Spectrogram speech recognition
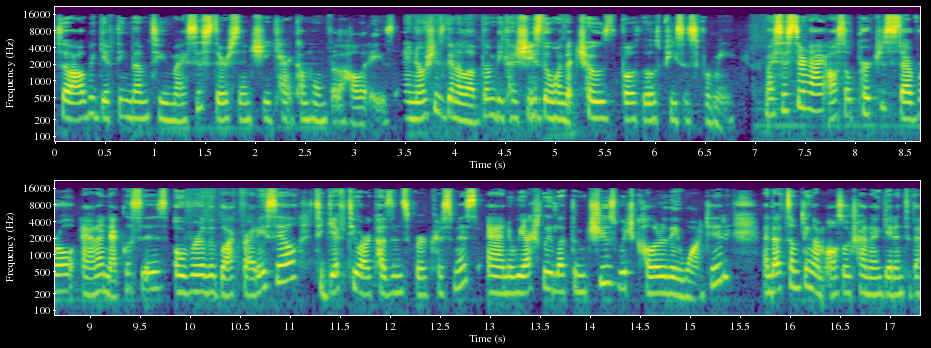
so I'll be gifting them to my sister since she can't come home for the holidays. I know she's gonna love them because she's the one that chose both those pieces for me. My sister and I also purchased several Ana necklaces over the Black Friday sale to gift to our cousins for Christmas, and we actually let them choose which color they wanted, and that's something I'm also trying to get into the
